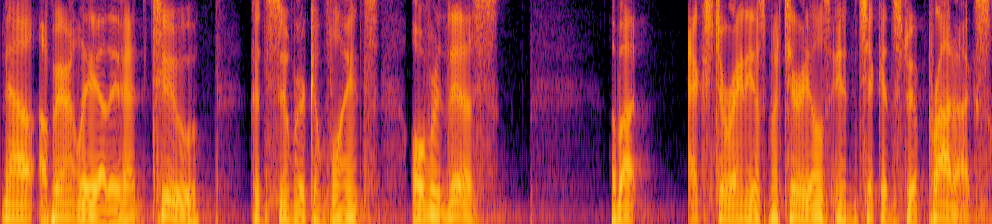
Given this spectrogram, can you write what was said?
now, apparently, uh, they've had two consumer complaints over this about extraneous materials in chicken strip products.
